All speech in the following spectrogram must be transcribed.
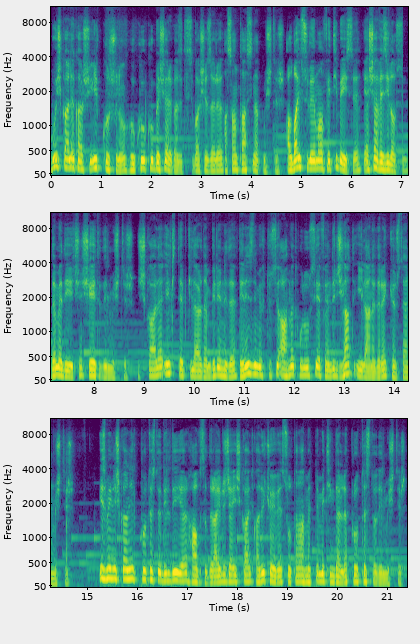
Bu işgale karşı ilk kurşunu Hukuku Beşer gazetesi başyazarı Hasan Tahsin atmıştır. Albay Süleyman Fethi Bey ise yaşa vezilos demediği için şehit edilmiştir. İşgale ilk tepkilerden birini de Denizli müftüsü Ahmet Hulusi Efendi cihat ilan ederek göstermiştir. İzmir'in işgalinin ilk protesto edildiği yer Havza'dır. Ayrıca işgal Kadıköy ve Sultanahmet'te mitinglerle protesto edilmiştir.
